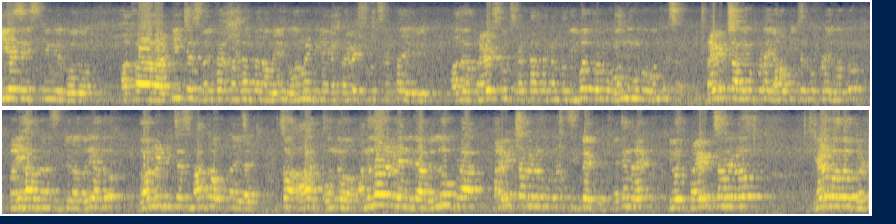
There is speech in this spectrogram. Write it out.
ಇ ಎಸ್ ಐ ಸ್ಕೀಮ್ ಇರ್ಬೋದು, ಅಥವಾ ಟೀಚರ್ಸ್ ವೆಲ್ಫೇರ್ ಫಂಡ್ ಅಂತ ನಾವು ಏನು ಗೌರ್ಮೆಂಟ್ಗೆ ಪ್ರೈವೇಟ್ ಸ್ಕೂಲ್ಸ್ ಕಟ್ತಾ ಇದೀವಿ ಅದು ಪ್ರೈವೇಟ್ ಸ್ಕೂಲ್ಸ್ ಕಟ್ತಾ ಇರ್ತಕ್ಕಂಥದ್ದು ಇವತ್ತವರೆಗೂ ಒಂದು ಮಗು ಒಂದು ಪ್ರೈವೇಟ್ ಶಾಲೆಗೂ ಕೂಡ ಯಾವ ಟೀಚರ್ಗೂ ಕೂಡ ಇವತ್ತು ಪರಿಹಾರಧನ ಸಿಕ್ಕಿಲ್ಲ. ಬರೀ ಅದು ಗೌರ್ಮೆಂಟ್ ಟೀಚರ್ಸ್ ಮಾತ್ರ ಹೋಗ್ತಾ ಇದೆ ಸೊ ಆ ಒಂದು ಅನುದಾನಗಳೇನಿದೆ, ಅವೆಲ್ಲವೂ ಕೂಡ ಪ್ರೈವೇಟ್ ಶಾಲೆಗಳಿಗೂ ಕೂಡ ಸಿಗ್ಬೇಕು. ಯಾಕಂದ್ರೆ ಇವತ್ತು ಪ್ರೈವೇಟ್ ಶಾಲೆಗಳು ಹೇಳ್ಬೋದು, ದೊಡ್ಡ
